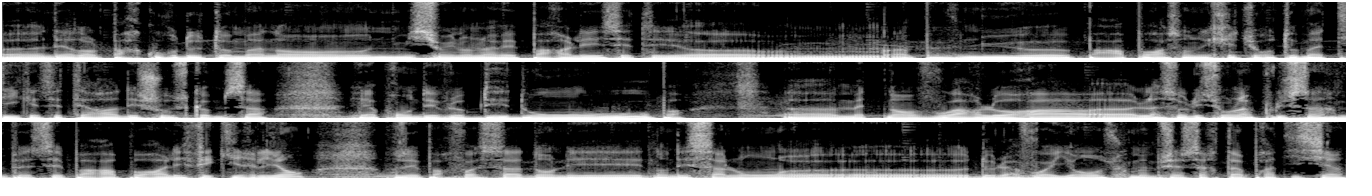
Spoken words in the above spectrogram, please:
Euh, D'ailleurs, dans le parcours de Thomas, dans une émission, il en avait parlé, c'était euh, un peu venu euh, par rapport à son écriture automatique, etc., des choses comme ça. Et après, on développe des dons ou, ou pas. Euh, maintenant, voir l'aura, euh, la solution la plus simple, c'est par rapport à l'effet Kirlian. Vous avez parfois ça dans les dans des salons euh, de la voyance ou même chez certains praticiens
